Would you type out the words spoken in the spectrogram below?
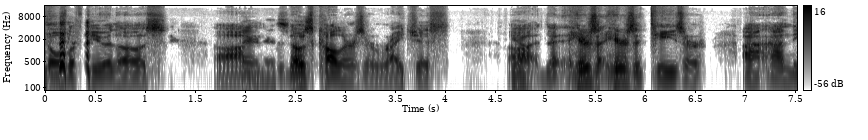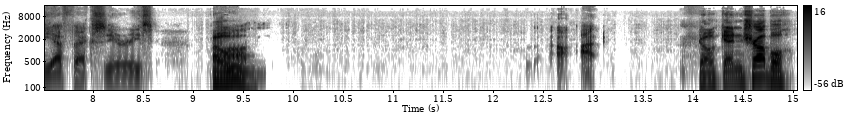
sold a few of those. Um, There it is. Those colors are righteous. Yeah. Uh, the, here's a here's a teaser uh, on the FX series. Oh, Um, I, don't get in trouble.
